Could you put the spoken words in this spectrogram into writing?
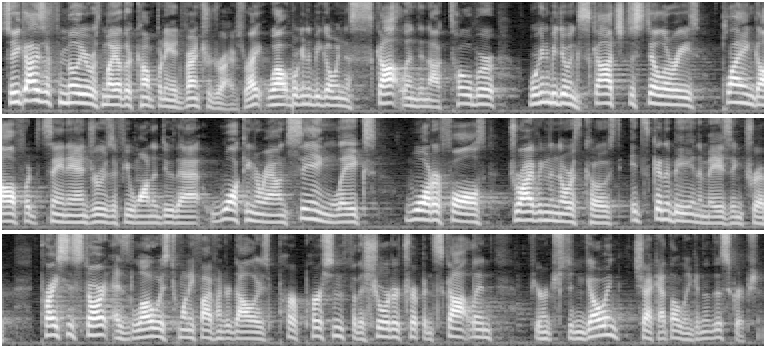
So you guys are familiar with my other company, Adventure Drives, right? Well, we're to be going to Scotland in October. We're going to be doing Scotch distilleries, playing golf at St. Andrews if you want to do that, walking around, seeing lakes, waterfalls, driving the North Coast. It's going to be an amazing trip. Prices start as low as $2,500 per person for the shorter trip in Scotland. If you're interested in going, check out the link in the description.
